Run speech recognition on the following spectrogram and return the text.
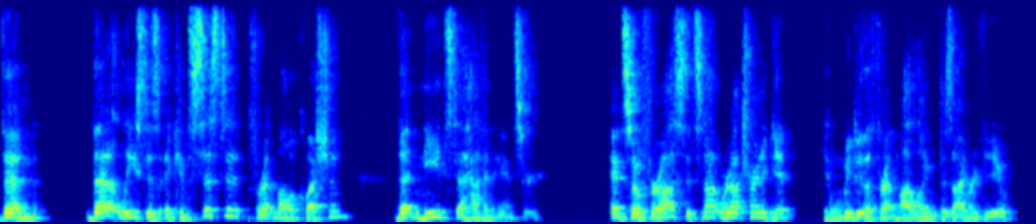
then that at least is a consistent threat model question that needs to have an answer. And so for us, it's not, we're not trying to get, you know, when we do the threat modeling design review,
